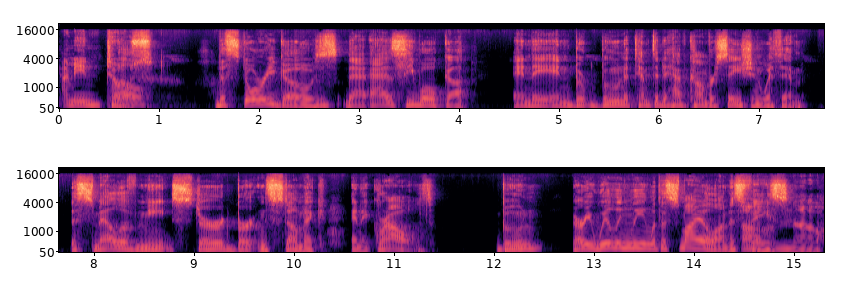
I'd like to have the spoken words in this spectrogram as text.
I mean, toast. the story goes that as he woke up and they and Bo- Boone attempted to have conversation with him, the smell of meat stirred Burton's stomach and it growled. Boone, very willingly and with a smile on his oh, face, oh, no.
